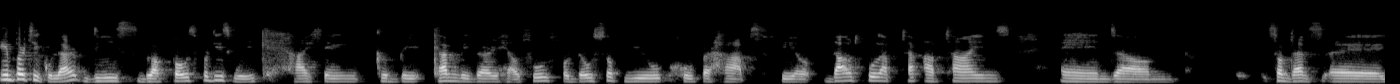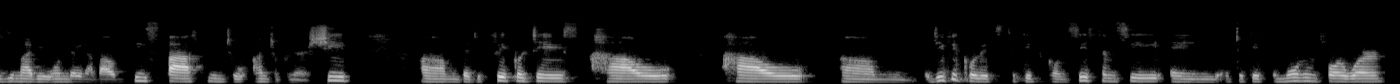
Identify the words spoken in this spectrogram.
In particular, this blog post for this week, I think could be can be very helpful for those of you who perhaps feel doubtful at, times, and um, sometimes uh, you might be wondering about this path into entrepreneurship um, the difficulties, how how um, difficult it's to keep consistency and to keep moving forward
